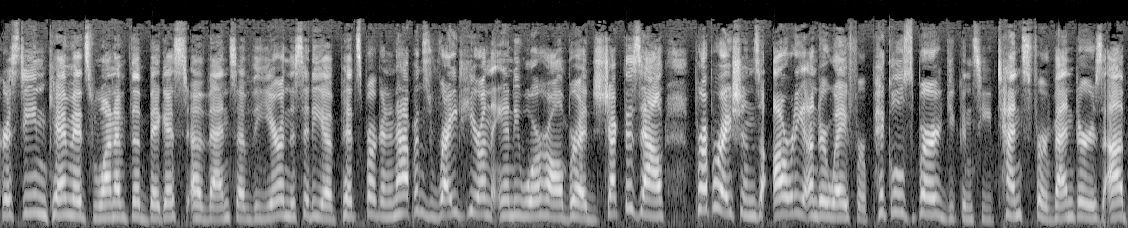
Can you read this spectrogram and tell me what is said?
Christine Kim, it's one of the biggest events of the year in the city of Pittsburgh, and it happens right here on the Andy Warhol Bridge. Check this out. Preparations already underway for Picklesburgh. You can see tents for vendors up.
